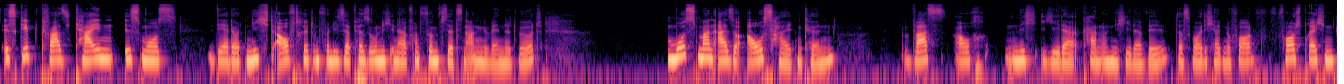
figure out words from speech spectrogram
Es gibt quasi keinen Ismus, der dort nicht auftritt und von dieser Person nicht innerhalb von fünf Sätzen angewendet wird. Muss man also aushalten können, was auch nicht jeder kann und nicht jeder will. Das wollte ich halt nur vor, vorsprechen,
